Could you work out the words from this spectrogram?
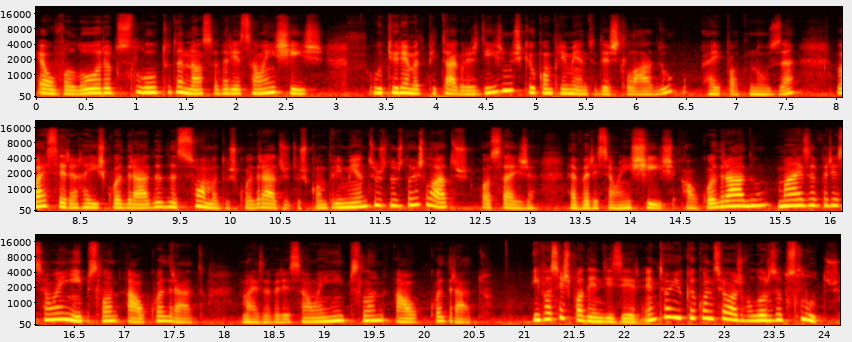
é o valor absoluto da nossa variação em x. O teorema de Pitágoras diz-nos que o comprimento deste lado, a hipotenusa, vai ser a raiz quadrada da soma dos quadrados dos comprimentos dos dois lados, ou seja, a variação em x ao quadrado mais a variação em y ao quadrado, mais a variação em y ao quadrado. E vocês podem dizer, então e o que aconteceu aos valores absolutos?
